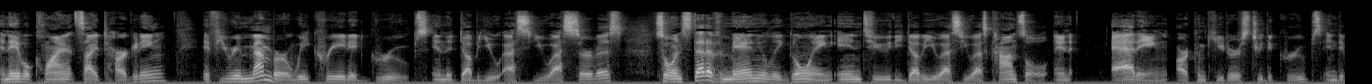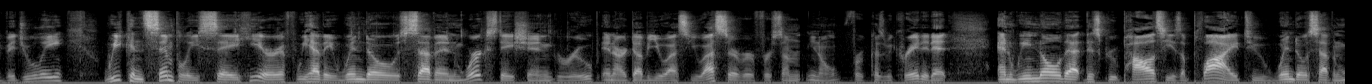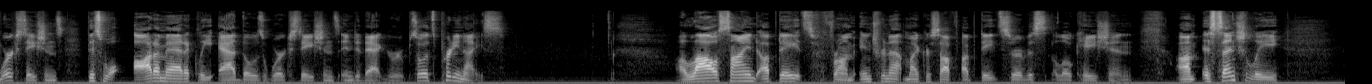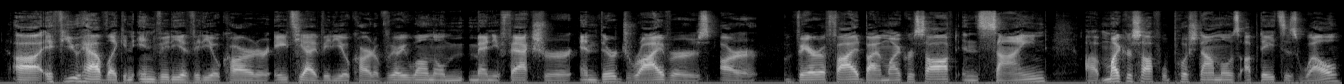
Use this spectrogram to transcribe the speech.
Enable client-side targeting. If you remember, we created groups in the WSUS service. So instead of manually going into the WSUS console and adding our computers to the groups individually, we can simply say here if we have a Windows 7 workstation group in our WSUS server for some, you know, for because we created it, and we know that this group policy is applied to Windows 7 workstations, this will automatically add those workstations into that group. So it's pretty nice. Allow signed updates from Intranet Microsoft Update Service location. Um, essentially, uh, if you have like an NVIDIA video card or ATI video card, a very well known manufacturer, and their drivers are verified by Microsoft and signed, uh, Microsoft will push down those updates as well.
